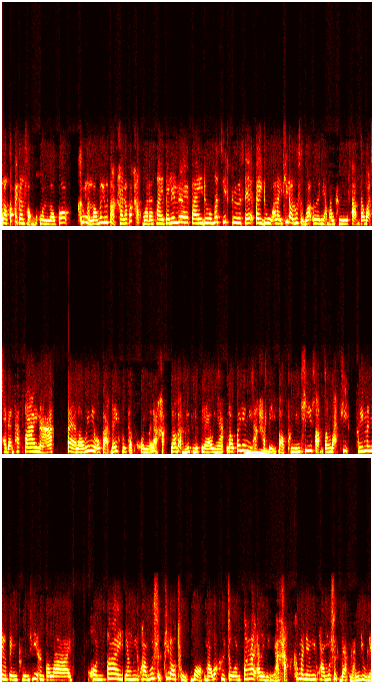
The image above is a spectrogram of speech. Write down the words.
เราก็ไปกันสองคนเราก็คือเหมือนเราไม่รู้จักใครแล้วก็ขับมอเตอร์ไซค์ไปเรื่อยๆไปดูมัสยิดคือเซะไปดูอะไรที่เรารู้สึกว่าเออเนี่ยมันคือสามจังหวัดชายแดนภาคใต้นะ แต่เราไม่มีโอกาสได้คุยกับคนเลยอะค่ะ เราแบบลึกๆแล้วอย่างเงี้ยเราก็ยังมีอคติต่อพื้นที่สามจังหวัดที่เฮ้ยมันยังเป็นพื้นที่อันตราย คนใต้ยังมีความรู้สึกที่เราถูกบอกมาว่าคือโจรใต้อะไรอย่างเงี้ยค่ะ คือมันยังมีความรู้สึกแบบนั้นอยู่ใน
